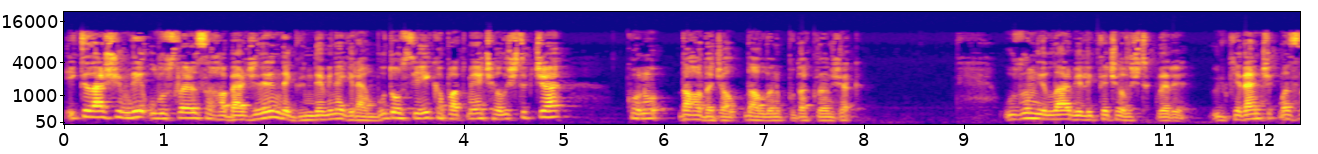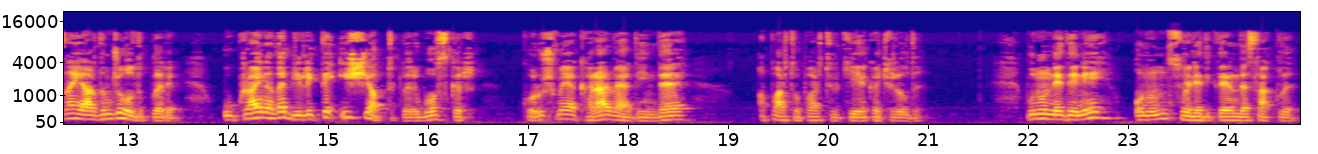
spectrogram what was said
İktidar şimdi uluslararası habercilerin de gündemine giren bu dosyayı kapatmaya çalıştıkça konu daha da dallanıp budaklanacak. Uzun yıllar birlikte çalıştıkları, ülkeden çıkmasına yardımcı oldukları, Ukrayna'da birlikte iş yaptıkları Bozkır konuşmaya karar verdiğinde apar topar Türkiye'ye kaçırıldı. Bunun nedeni onun söylediklerinde saklı.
